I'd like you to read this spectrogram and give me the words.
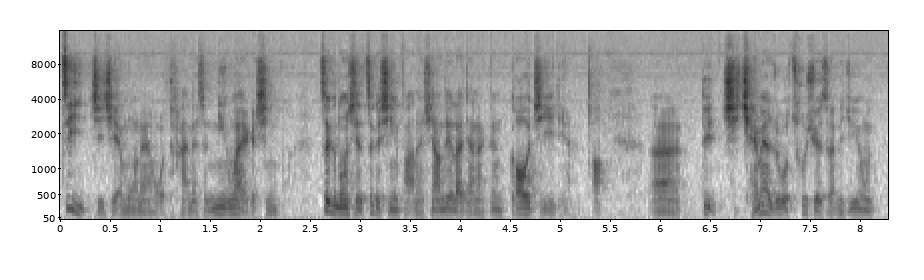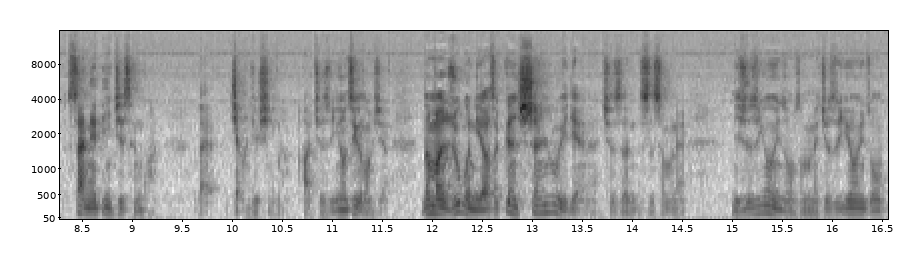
这一集节目呢，我谈的是另外一个心法。这个东西，这个心法呢，相对来讲呢更高级一点啊。嗯，对前前面如果初学者，你就用三年定期存款来讲就行了啊，就是用这个东西啊。那么如果你要是更深入一点呢，其实是什么呢？你就是用一种什么呢？就是用一种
